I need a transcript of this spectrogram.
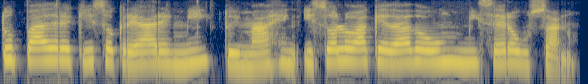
Tu Padre quiso crear en mí tu imagen y solo ha quedado un mísero gusano.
